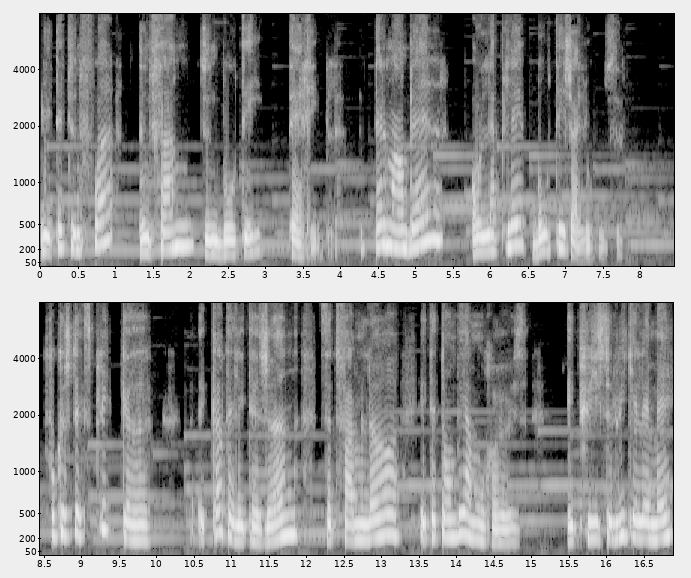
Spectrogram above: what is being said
Il était une fois une femme d'une beauté terrible tellement belle, on l'appelait beauté jalouse. Faut que je t'explique que quand elle était jeune, cette femme-là était tombée amoureuse. Et puis celui qu'elle aimait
